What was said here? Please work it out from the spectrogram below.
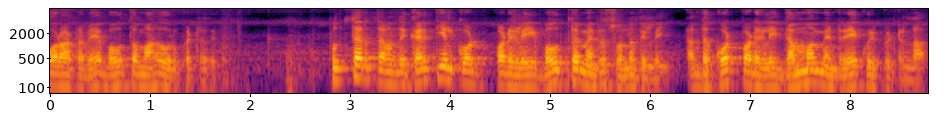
போராட்டமே பௌத்தமாக உருப்பெற்றது. புத்தர் தனது கருத்தியல் கோட்பாடுகளை பௌத்தம் என்று சொன்னதில்லை. அந்த கோட்பாடுகளை தம்மம் என்றே குறிப்பிட்டுள்ளார்.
